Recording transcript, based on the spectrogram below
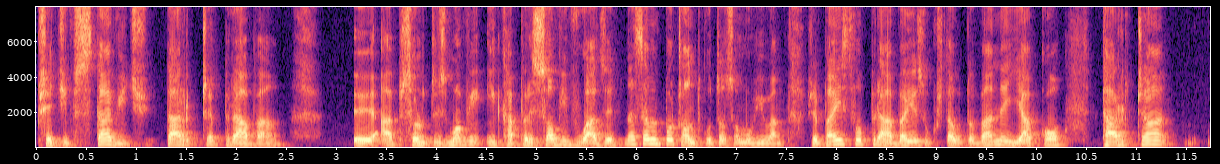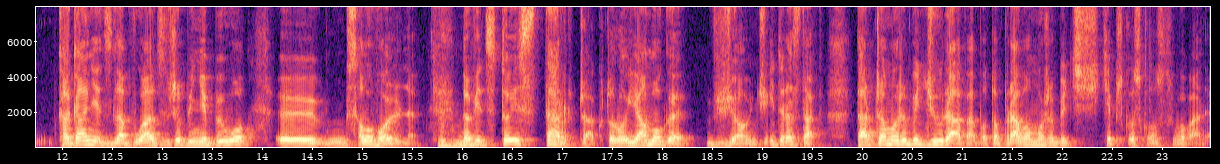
przeciwstawić tarczę prawa y, absolutyzmowi i kaprysowi władzy. Na samym początku to, co mówiłam, że państwo prawa jest ukształtowane jako tarcza, kaganiec dla władzy, żeby nie było y, samowolne. No więc to jest tarcza, którą ja mogę wziąć i teraz tak, tarcza może być dziurawa, bo to prawo może być kiepsko skonstruowane.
